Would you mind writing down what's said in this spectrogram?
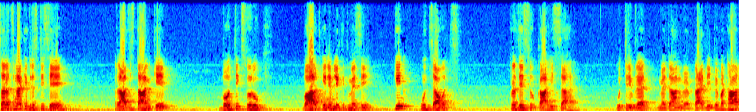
संरचना की दृष्टि से राजस्थान के भौतिक स्वरूप भारत के निम्नलिखित में से किन उच्चावच प्रदेशों का हिस्सा है? उत्तरी बृहद मैदान व प्रायद्वीपीय पठार,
